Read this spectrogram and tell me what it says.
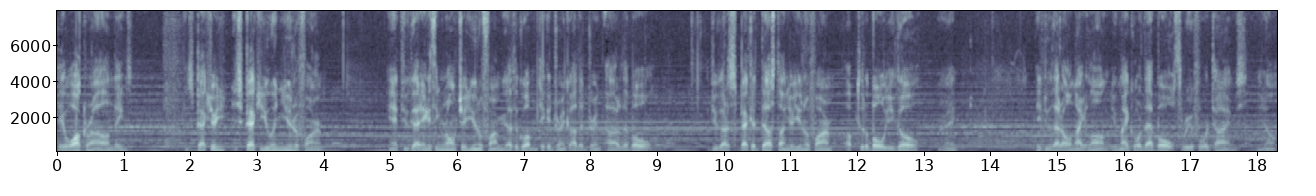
they walk around, they inspect your inspect you in uniform, and if you got anything wrong with your uniform, you have to go up and take a drink out of the drink out of the bowl. If you got a speck of dust on your uniform, up to the bowl you go. Right? They do that all night long. You might go to that bowl three or four times. You know,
